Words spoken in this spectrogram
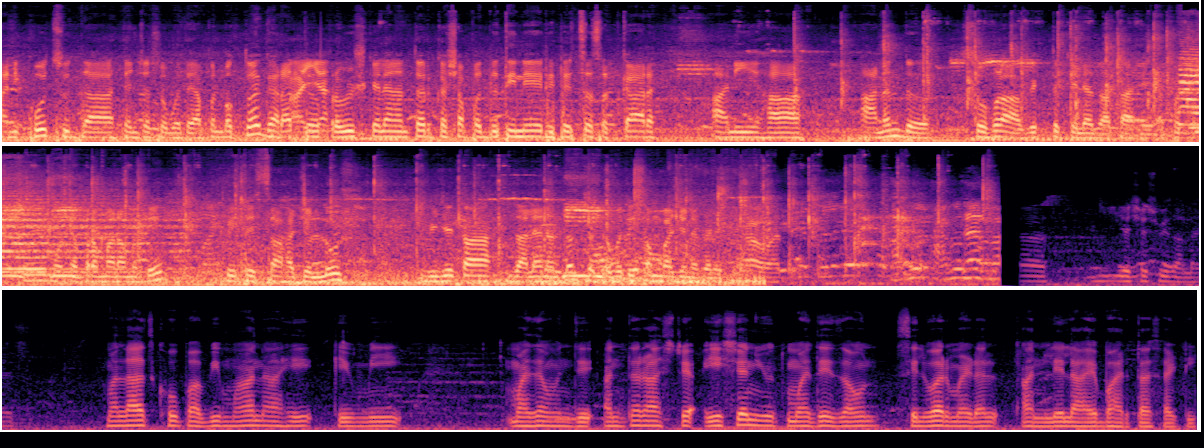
आणि कोचसुद्धा त्यांच्यासोबत आहे. आपण बघतोय घरात प्रवेश केल्यानंतर कशा पद्धतीने रितेशचा सत्कार आणि हा आनंद सोहळा व्यक्त केला जात आहे. आपण बघतोय मोठ्या प्रमाणामध्ये रितेशचा हा जल्लोष विजेता झाल्यानंतर छत्रपती संभाजीनगर येथे यशस्वी झाला आहे. मला आज खूप अभिमान आहे की मी माझ्या म्हणजे आंतरराष्ट्रीय एशियन यूथमध्ये जाऊन सिल्वर मेडल आणलेलं आहे भारतासाठी.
